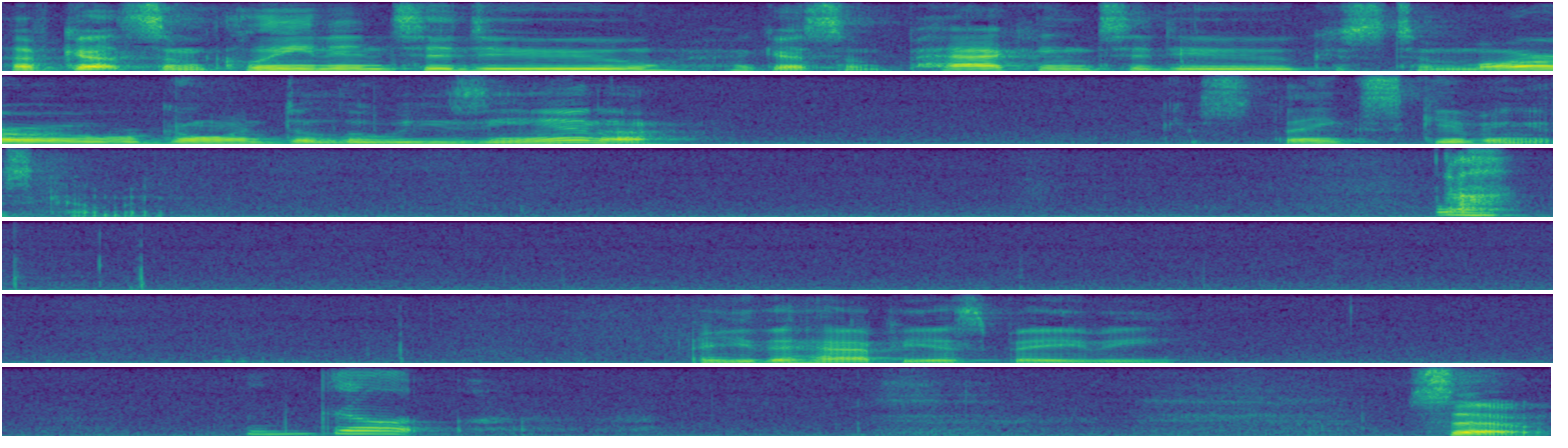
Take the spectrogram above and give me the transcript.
I've got some cleaning to do. I got some packing to do because tomorrow we're going to Louisiana because Thanksgiving is coming. Are you the happiest baby? No. So,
